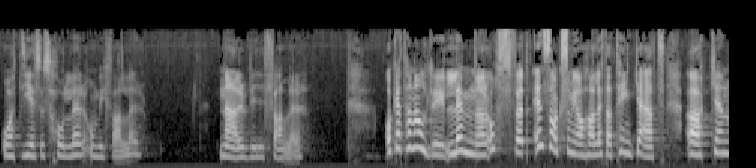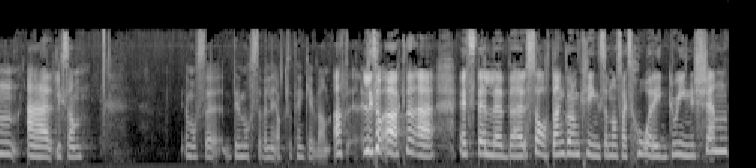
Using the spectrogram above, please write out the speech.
och att Jesus håller om vi faller, när vi faller. Och att han aldrig lämnar oss. För att en sak som jag har lätt att tänka är att öken är liksom det måste, det måste väl ni också tänka ibland, att liksom öknen är ett ställe där Satan går omkring som någon slags hårig grinchen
